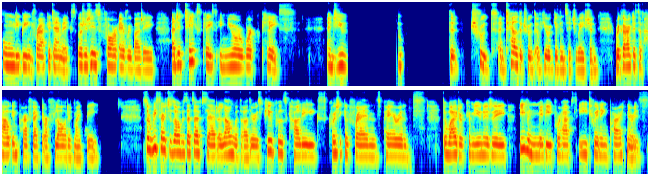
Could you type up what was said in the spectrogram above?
only being for academics, but it is for everybody. And it takes place in your workplace. And you the truth and tell the truth of your given situation, regardless of how imperfect or flawed it might be. So research is always, as I've said, along with others, pupils, colleagues, critical friends, parents, the wider community, even maybe perhaps e-twinning partners.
